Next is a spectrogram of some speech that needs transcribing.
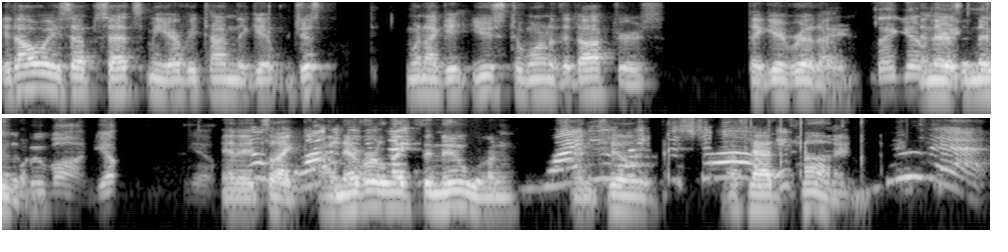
it always upsets me every time they get just when I get used to one of the doctors, they get rid of Right. him, They get And there's a new one. move on. Yep. and it's No, like I never like the new one. why do until you like the show? I've had If time. you do that.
